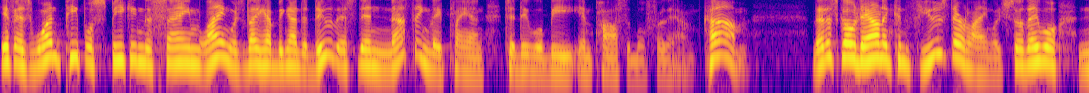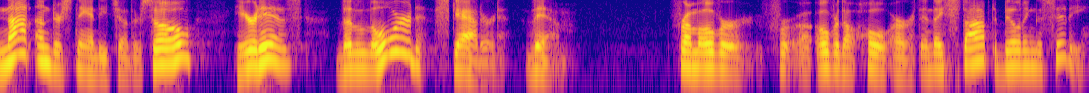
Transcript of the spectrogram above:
if as one people speaking the same language they have begun to do this, then nothing they plan to do will be impossible for them. Come, let us go down and confuse their language so they will not understand each other. So here it is the Lord scattered them from over, for, uh, over the whole earth, and they stopped building the city.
